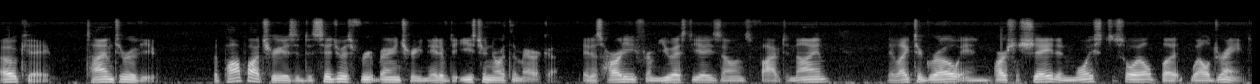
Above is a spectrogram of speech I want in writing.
Okay, time to review. The pawpaw tree is a deciduous fruit bearing tree native to eastern North America. It is hardy from USDA zones 5 to 9 they like to grow in partial shade and moist soil, but well drained.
